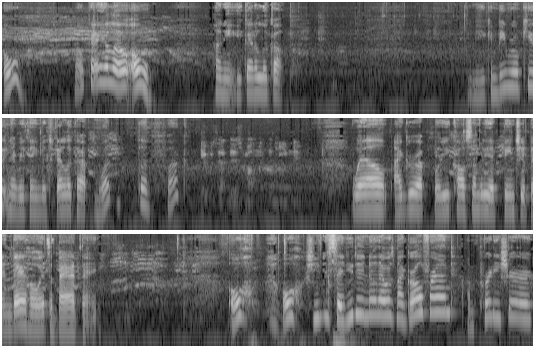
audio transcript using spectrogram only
Oh. Okay, hello. Oh. Honey, you gotta look up. I mean, you can be real cute and everything, but you gotta look up. What the fuck? Well, I grew up where you call somebody a pinche pendejo, it's a bad thing. Oh, oh, she just said you didn't know that was my girlfriend? I'm pretty sure.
